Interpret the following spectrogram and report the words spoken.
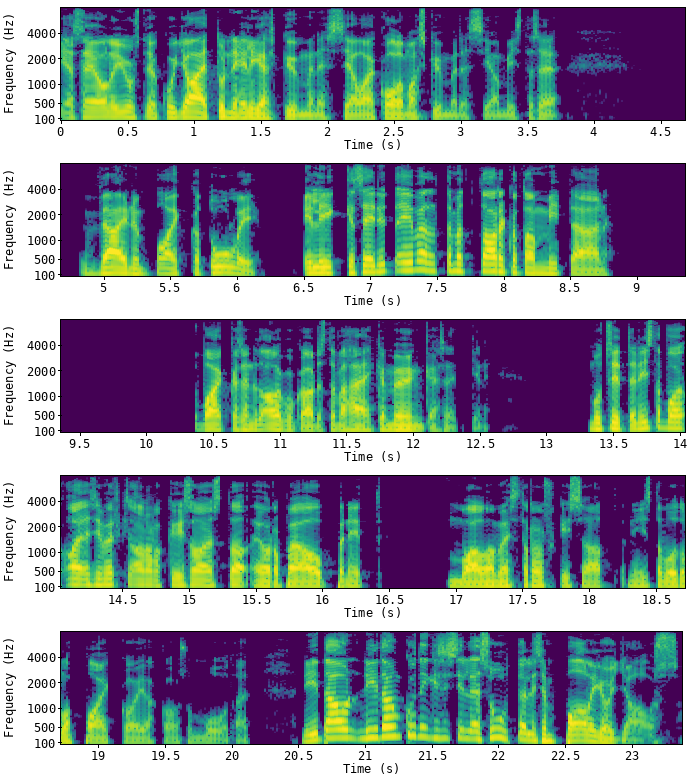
ja se oli just joku jaettu 40 vai 30 sija, mistä se Väinön paikka tuli. Eli se nyt ei välttämättä tarkoita mitään, vaikka se nyt alkukaudesta vähän ehkä mönkäsetkin. Mutta sitten niistä voi esimerkiksi arvokisoista, Euroopan Openit, maailmanmestaruuskisat, niistä voi tulla paikkoja jakoon sun muuta. Et niitä, on, niitä on kuitenkin siis suhteellisen paljon jaossa.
